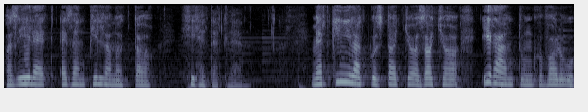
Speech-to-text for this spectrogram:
Az élet ezen pillanata hihetetlen, mert kinyilatkoztatja az Atya irántunk való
